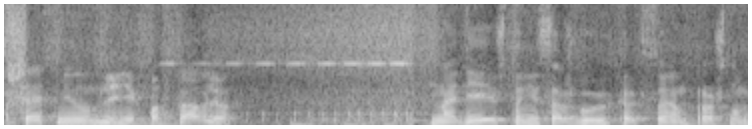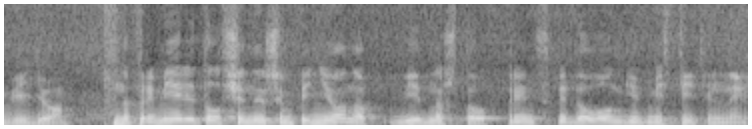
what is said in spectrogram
Шесть минут для них поставлю. Надеюсь, что не сожгу их, как в своем прошлом видео. На примере толщины шампиньонов видно, что в принципе долонги вместительные,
